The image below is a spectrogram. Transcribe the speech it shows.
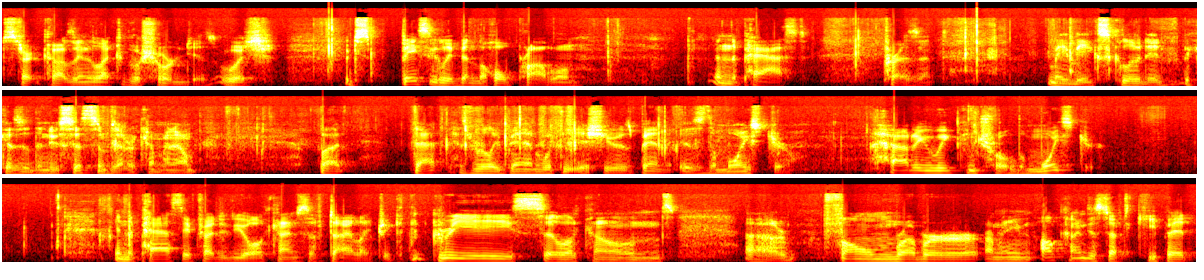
start causing electrical shortages, which, which has basically been the whole problem in the past, present, maybe excluded because of the new systems that are coming out. But that has really been what the issue has been, is the moisture how do we control the moisture? In the past, they've tried to do all kinds of dielectric grease, silicones, uh, foam, rubber, I mean, all kinds of stuff to keep it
